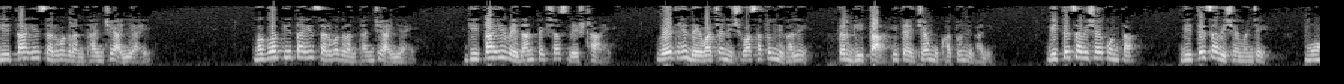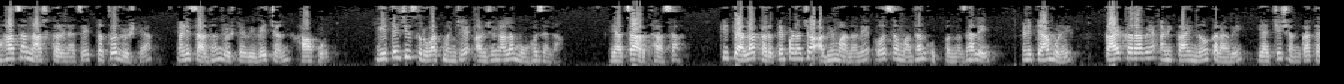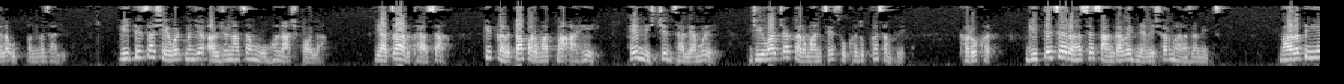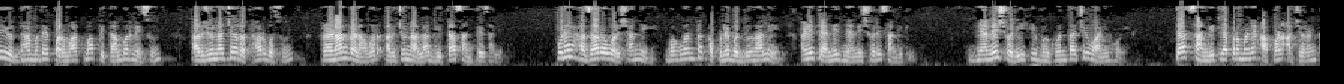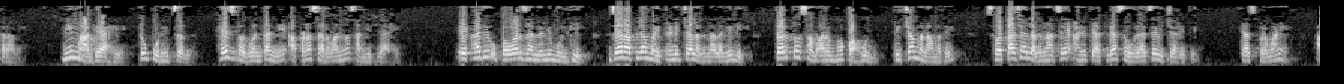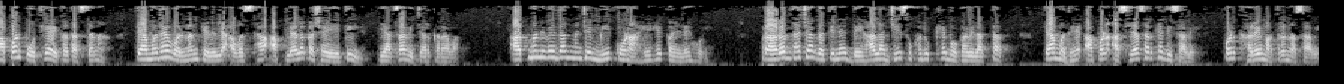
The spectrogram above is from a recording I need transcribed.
गीता ही सर्व ग्रंथांची आई आहे. भगवद्गीता ही सर्व ग्रंथांची आई आहे. गीता ही वेदांपेक्षा श्रेष्ठ आहे. वेद हे देवाच्या निश्वासातून निघाले तर गीता ही त्याच्या मुखातून निघाली. गीतेचा विषय कोणता? गीतेचा विषय म्हणजे मोहाचा नाश करण्याचे तत्वदृष्ट्या आणि साधनदृष्ट्या विवेचन हा होय. गीतेची सुरुवात म्हणजे अर्जुनाला मोह झाला. याचा अर्थ असा की त्याला कर्तेपणाच्या अभिमानाने असमाधान उत्पन्न झाले आणि त्यामुळे काय करावे आणि काय न करावे याची शंका त्याला उत्पन्न झाली. गीतेचा शेवट म्हणजे अर्जुनाचा मोह नाश पावला. याचा अर्थ असा की कर्ता परमात्मा आहे हे निश्चित झाल्यामुळे जीवाच्या कर्मांचे सुखदुःख संपले. खरोखर गीतेचे रहस्य सांगावे ज्ञानेश्वर महाराजांनीच. भारतीय युद्धामध्ये परमात्मा पितांबर नेसून अर्जुनाच्या रथावर बसून रणांगणावर अर्जुनाला गीता सांगते झाले. पुढे हजारो वर्षांनी भगवंत कपडे बदलून आले आणि त्यांनी ज्ञानेश्वरी सांगितली. ज्ञानेश्वरी ही भगवंताची वाणी होय. त्यात सांगितल्याप्रमाणे आपण आचरण करावे. मी मागे आहे तू पुढे चल. हेच भगवंतांनी आपण सर्वांना सांगितले आहे. एखादी उपवर झालेली मुलगी जर आपल्या मैत्रिणीच्या लग्नाला गेली तर तो समारंभ पाहून तिच्या मनामध्ये स्वतःच्या लग्नाचे आणि त्यातल्या सोहळ्याचे विचार येतील. त्याचप्रमाणे आपण पोथी ऐकत असताना त्यामध्ये वर्णन केलेल्या अवस्था आपल्याला कशा येतील याचा विचार करावा. आत्मनिवेदन म्हणजे मी कोण आहे हे कळणे होय. प्रारब्धाच्या गतीने देहाला जी सुखदुःखे भोगावी लागतात त्यामध्ये आपण असल्यासारखे दिसावे पण खरे मात्र नसावे.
